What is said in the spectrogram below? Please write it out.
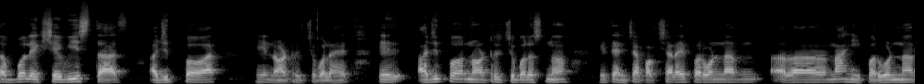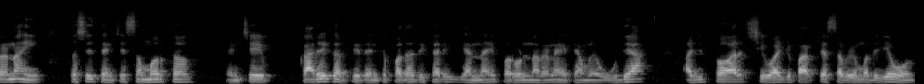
तब्बल एकशे वीस तास अजित पवार हे नॉट रिचेबल आहेत. हे अजित पवार नॉट रिचेबल असणं हे त्यांच्या पक्षालाही परवडणार नाही परवडणारं नाही. तसेच त्यांचे समर्थक त्यांचे कार्यकर्ते त्यांचे पदाधिकारी यांनाही परवडणारं नाही. त्यामुळे उद्या अजित पवार शिवाजी पार्कच्या सभेमध्ये येऊन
